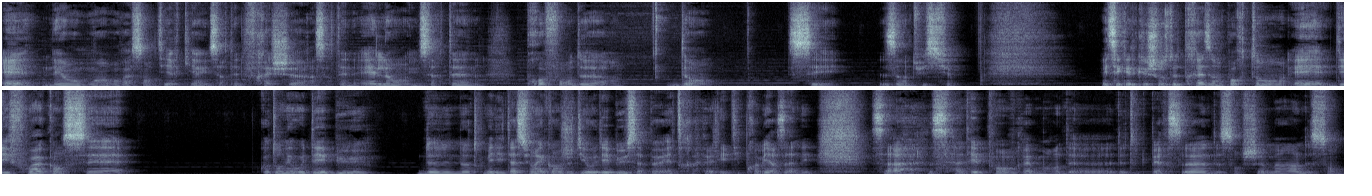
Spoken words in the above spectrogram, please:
Et néanmoins, on va sentir qu'il y a une certaine fraîcheur, un certain élan, une certaine profondeur dans ses intuitions. Et c'est quelque chose de très important et des fois quand c'est quand on est au début de notre méditation et quand je dis au début ça peut être les dix premières années ça ça dépend vraiment de, de toute personne de son chemin de son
